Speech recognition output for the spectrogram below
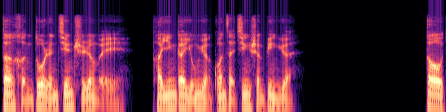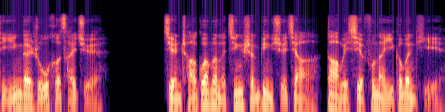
但很多人坚持认为他应该永远关在精神病院。到底应该如何裁决？检察官问了精神病学家大卫谢夫那一个问题：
